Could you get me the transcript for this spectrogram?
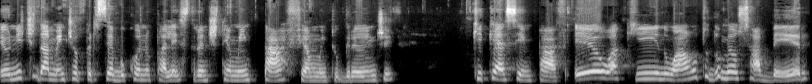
eu nitidamente eu percebo quando o palestrante tem uma empáfia muito grande. O que, que é ser empáfia? Eu aqui no alto do meu saber,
